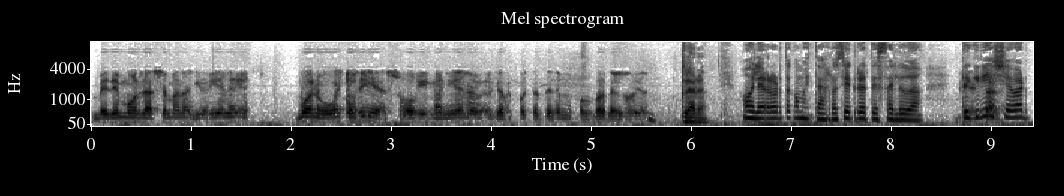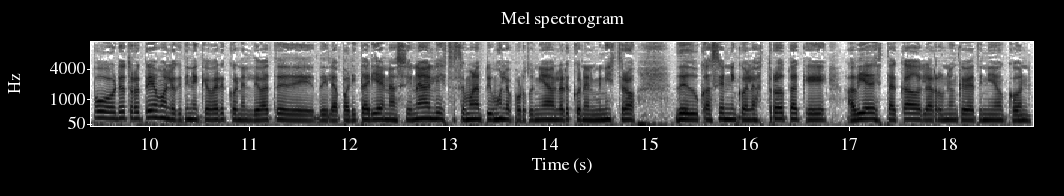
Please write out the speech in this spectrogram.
veremos la semana que viene, bueno, o estos días, hoy y mañana, a ver qué respuesta tenemos por parte del gobierno. Claro. Hola Roberto, ¿cómo estás? Rocío creo te saluda. Te quería llevar por otro tema, lo que tiene que ver con el debate de, de, la paritaria nacional. Esta semana tuvimos la oportunidad de hablar con el ministro de Educación, Nicolás Trota, que había destacado la reunión que había tenido con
